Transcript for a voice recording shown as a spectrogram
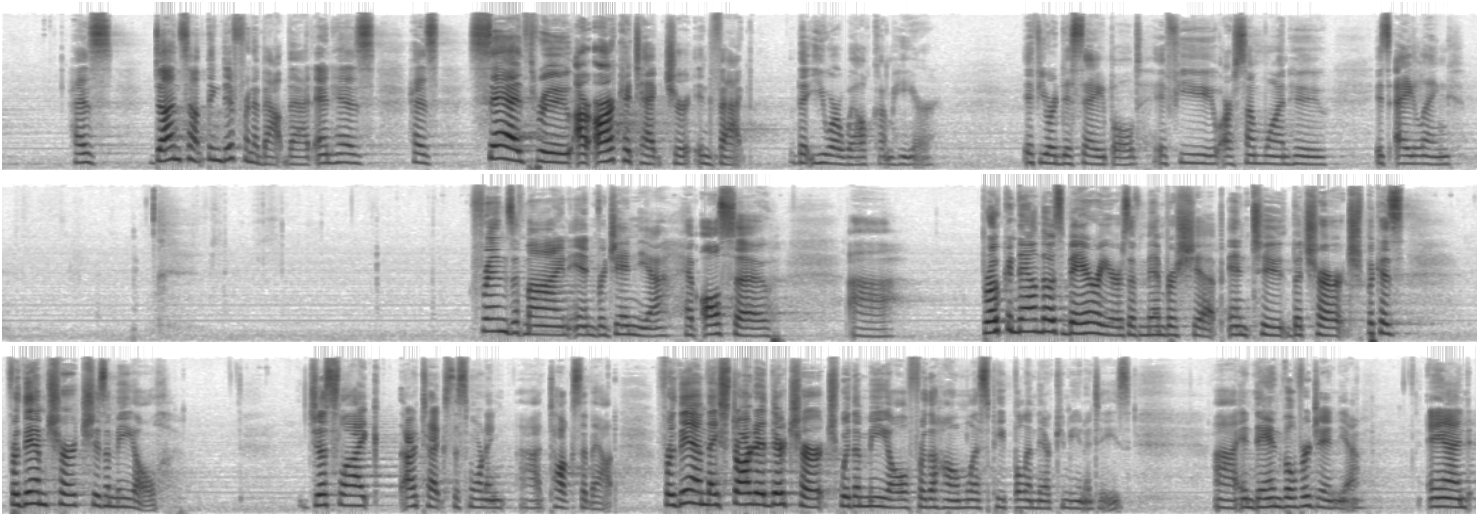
has done something different about that and has, has said through our architecture, in fact, that you are welcome here if you're disabled, if you are someone who is ailing. Friends of mine in Virginia have also uh, broken down those barriers of membership into the church because for them, church is a meal. Just like our text this morning uh, talks about. For them, they started their church with a meal for the homeless people in their communities uh, in Danville, Virginia. And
